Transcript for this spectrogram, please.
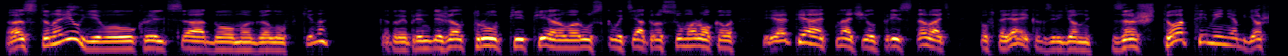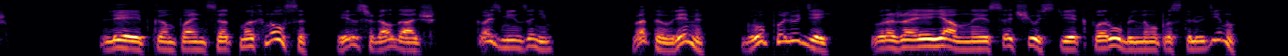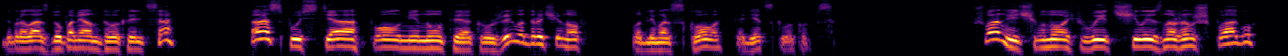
остановил его у крыльца дома Головкина, который принадлежал труппе первого русского театра Сумарокова, и опять начал приставать, повторяя, как заведенный, «За что ты меня бьешь?» Лейб-компанец отмахнулся и зашагал дальше. Козьмин за ним. В это время группа людей, выражая явное сочувствие к порубленному простолюдину, добралась до упомянутого крыльца, а спустя полминуты окружила Драчунов подле морского кадетского корпуса. Шванович вновь вытащил из ножен шпагу,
